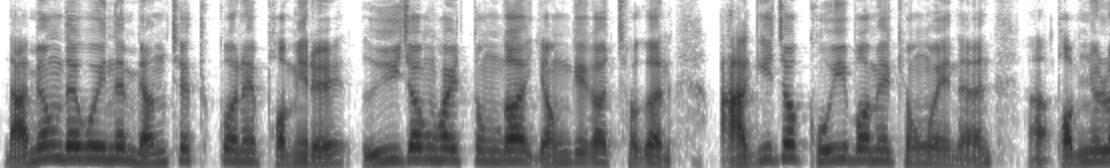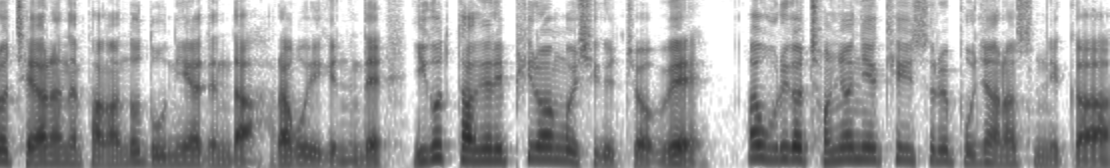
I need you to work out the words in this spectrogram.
남용되고 있는 면책 특권의 범위를 의정 활동과 연계가 적은 악의적 고의범의 경우에는 아, 법률로 제한하는 방안도 논의해야 된다라고 얘기했는데 이것도 당연히 필요한 것이겠죠. 왜? 아, 우리가 전현희의 케이스를 보지 않았습니까?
